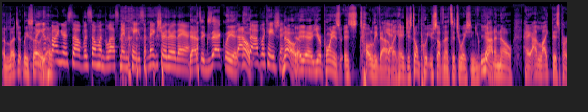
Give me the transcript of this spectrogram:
allegedly so. So you yeah. find yourself with someone the last name Case and make sure they're there. That's exactly it. That's no. the application. No, uh, your point is is totally valid. Yeah. Like, hey, just don't put yourself in that situation. You Yeah. got to know, hey, I like this person,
